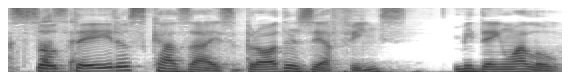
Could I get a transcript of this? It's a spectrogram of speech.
Tá Solteiros, tá casais, brothers e afins, me deem um alô.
